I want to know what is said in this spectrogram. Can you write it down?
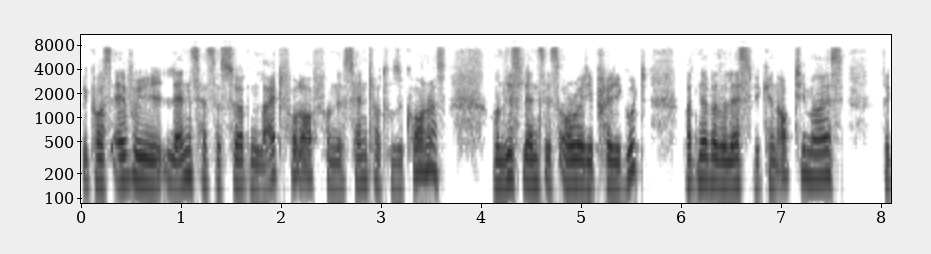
because every lens has a certain light fall off from the center to the corners. On this lens is already pretty good, but nevertheless we can optimize the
